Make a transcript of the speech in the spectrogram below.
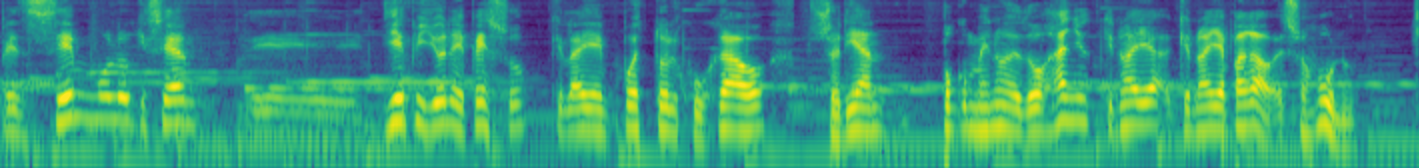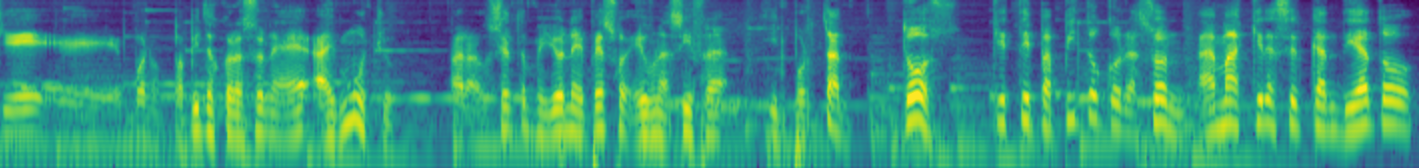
pensemos lo que sean eh, 10 millones de pesos que le haya impuesto el juzgado, serían poco menos de dos años que no haya, que no haya pagado. Eso es uno. Que, eh, bueno, papitos corazones hay, hay muchos. Ahora, 200 millones de pesos es una cifra importante. Dos, que este papito corazón además quiera ser candidato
